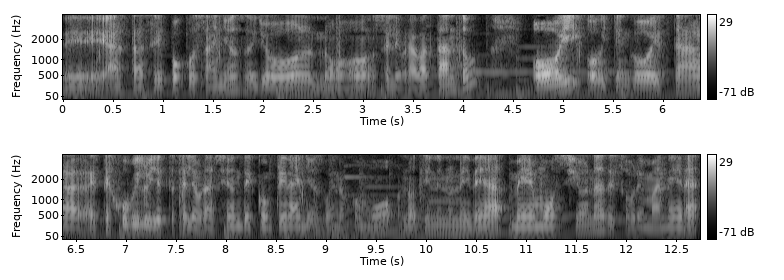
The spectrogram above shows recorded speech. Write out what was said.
Eh, hasta hace pocos años yo no celebraba tanto. Hoy, hoy tengo esta, este júbilo y esta celebración de cumplir años. Bueno, como no tienen una idea, me emociona de sobremanera.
